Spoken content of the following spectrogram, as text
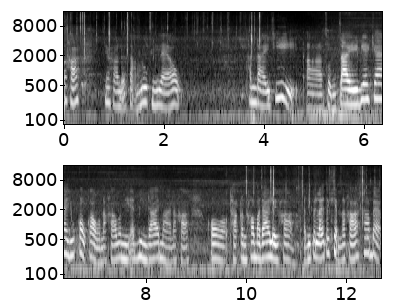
นะคะเนี่ยค่ะเหลือสามลูกนี้แล้ว ท่านใดที่สนใจเบี้ยแก้ยุคเก่าๆนะคะ วันนี้แอดมินได้มานะคะ ก็ทักกันเข้ามาได้เลยค่ะ อันนี้เป็นไร้ตะเข็บนะคะ ถ้าแบบ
